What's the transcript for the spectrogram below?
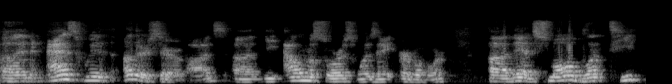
Uh, and as with other sauropods, uh, the Alamosaurus was a herbivore. Uh, they had small, blunt teeth,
